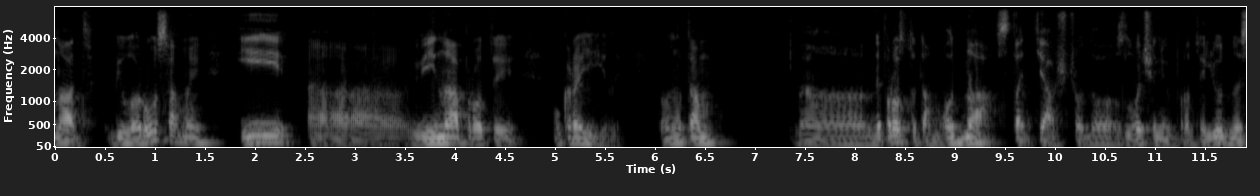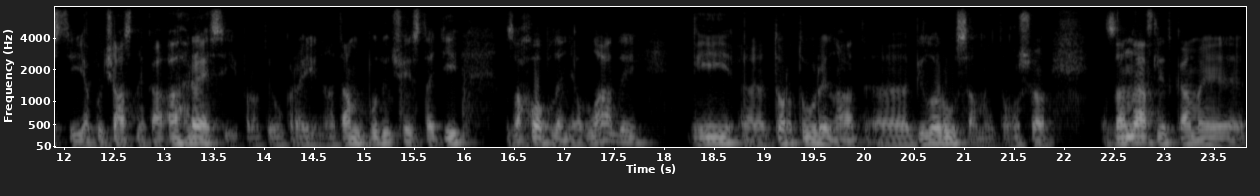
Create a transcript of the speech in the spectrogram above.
над білорусами і е, війна проти України. Тому там не просто там одна стаття щодо злочинів проти людності як учасника агресії проти України, а там й статті захоплення влади і е, тортури над е, білорусами, тому що за наслідками е,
